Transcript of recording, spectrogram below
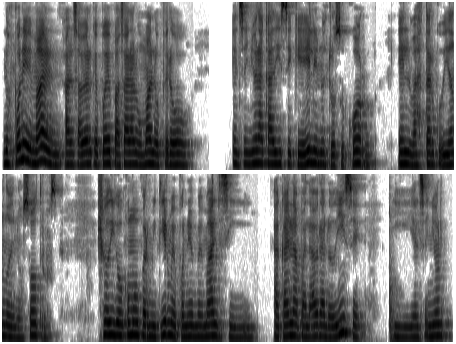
nos pone mal al saber que puede pasar algo malo, pero el Señor acá dice que Él es nuestro socorro, Él va a estar cuidando de nosotros. Yo digo, ¿cómo permitirme ponerme mal si acá en la palabra lo dice? Y el Señor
